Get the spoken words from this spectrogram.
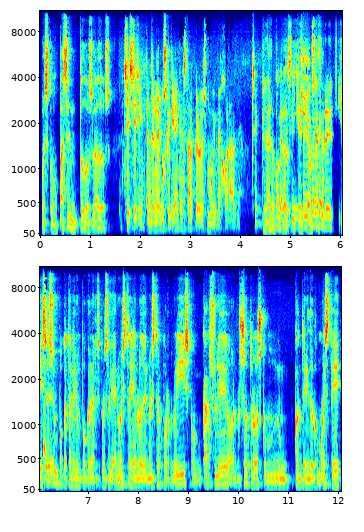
pues como pasa en todos lados. Sí, sí, sí, entendemos que tiene que estar, pero es muy mejorable. Sí. Claro, y, que tenemos que hacer, y eso es un poco también un poco la responsabilidad nuestra, y hablo de nuestra por Luis, con Cápsule, o nosotros, con un contenido como este,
